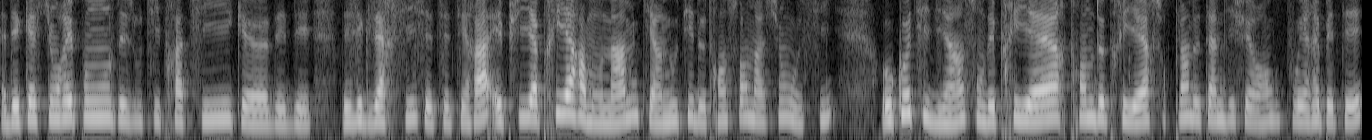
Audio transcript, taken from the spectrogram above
des questions-réponses, des outils pratiques, euh, des, des, des, exercices, etc. Et puis il y a Prière à mon âme, qui est un outil de transformation aussi, au quotidien sont des prières, 32 prières sur plein de thèmes différents que vous pouvez répéter.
